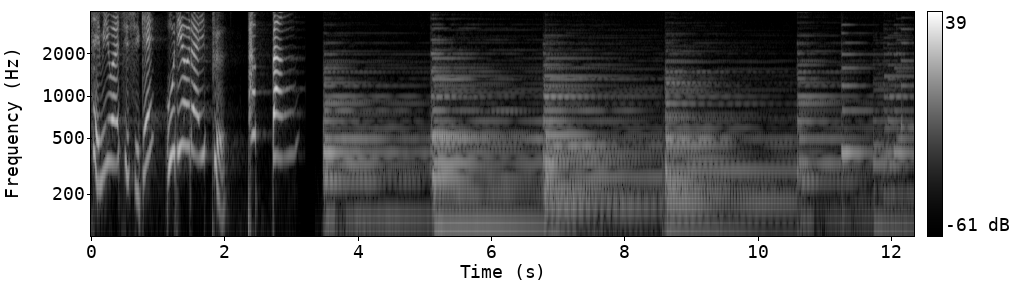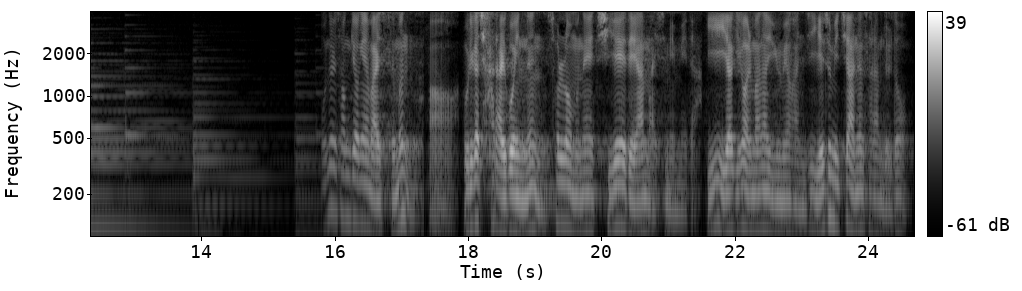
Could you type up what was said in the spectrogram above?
재미와 지식의 오디오 라이프 팟빵 오늘 성경의 말씀은 어, 우리가 잘 알고 있는 솔로몬의 지혜에 대한 말씀입니다. 이 이야기가 얼마나 유명한지 예수 믿지 않는 사람들도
